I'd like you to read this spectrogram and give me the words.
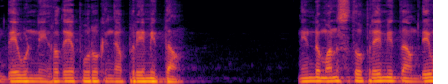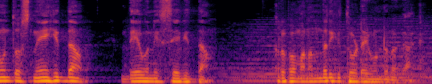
దేవుణ్ణి హృదయపూర్వకంగా ప్రేమిద్దాం. నిండు మనసుతో ప్రేమిద్దాం. దేవునితో స్నేహిద్దాం. దేవుని సేవిద్దాం. కృప మనందరికీ తోడై ఉండునుగాక.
